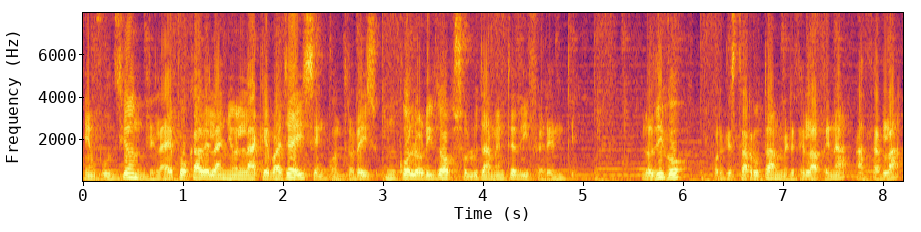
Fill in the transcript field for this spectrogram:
En función de la época del año en la que vayáis encontraréis un colorido absolutamente diferente. Lo digo porque esta ruta merece la pena hacerla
